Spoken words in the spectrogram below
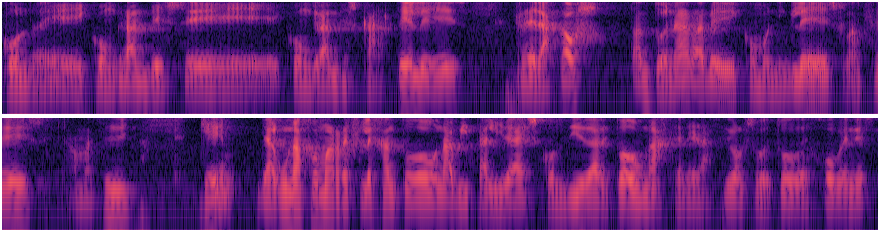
con, eh, con, grandes, eh, con grandes carteles, redactados tanto en árabe como en inglés, francés, amazigh, que de alguna forma reflejan toda una vitalidad escondida de toda una generación, sobre todo de jóvenes,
